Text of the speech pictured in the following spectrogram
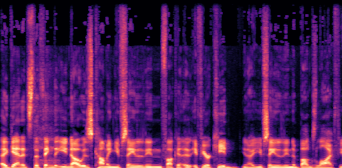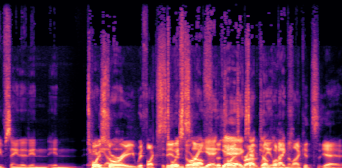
Again, it's the thing that you know is coming. You've seen it in fucking. If you're a kid, you know you've seen it in A Bug's Life. You've seen it in in Toy Story other- with like Sid Toy Story. stuff. Yeah, the yeah, toys exactly. jump on him, Like, like it's yeah.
